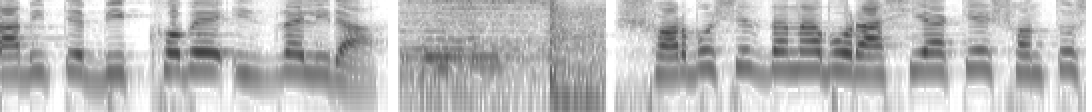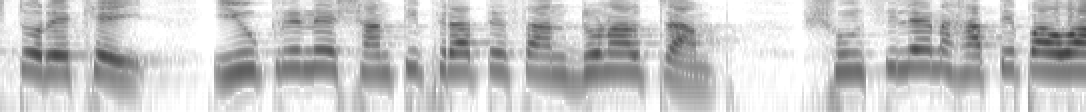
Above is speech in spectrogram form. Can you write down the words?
দাবিতে বিক্ষোভে ইসরায়েলিরা। সর্বশেষ জানাব রাশিয়াকে সন্তুষ্ট রেখেই ইউক্রেনে শান্তি ফেরাতে চান ডোনাল্ড ট্রাম্প। শুনছিলেন হাতে পাওয়া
